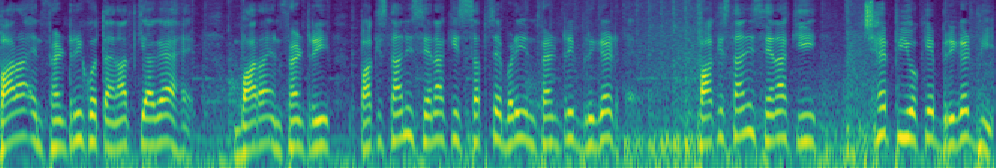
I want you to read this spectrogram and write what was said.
12 इन्फेंट्री को तैनात किया गया है। 12 इन्फेंट्री पाकिस्तानी सेना की सबसे बड़ी इन्फेंट्री ब्रिगेड है। पाकिस्तानी सेना की छह पीओके ब्रिगेड भी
